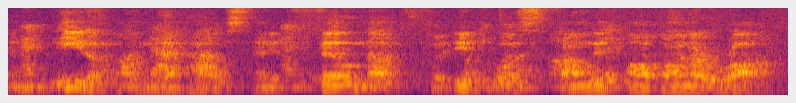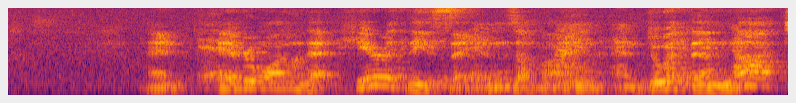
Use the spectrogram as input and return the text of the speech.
and beat upon that house, and it fell not, for it was founded upon a rock. And everyone that heareth these sayings of mine, and doeth them not,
